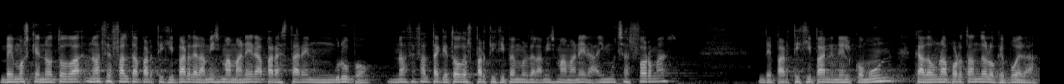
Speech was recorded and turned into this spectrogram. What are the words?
vemos que no, todo, no hace falta participar de la misma manera para estar en un grupo. No hace falta que todos participemos de la misma manera. Hay muchas formas de participar en el común, cada uno aportando lo que pueda.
